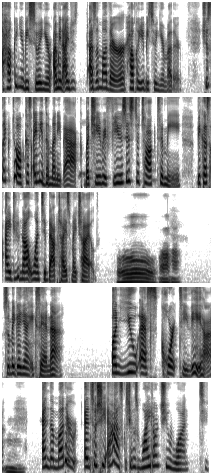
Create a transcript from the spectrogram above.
"How can you be suing your? I mean, I just as a mother, how can you be suing your mother?" She's like, "No, because I need the money back." But she refuses to talk to me because I do not want to baptize my child. Oh, uh-huh. So may ganyang eksena on US court TV, ha? Mm. And the mother, and so she asked, she goes, Why don't you want to,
